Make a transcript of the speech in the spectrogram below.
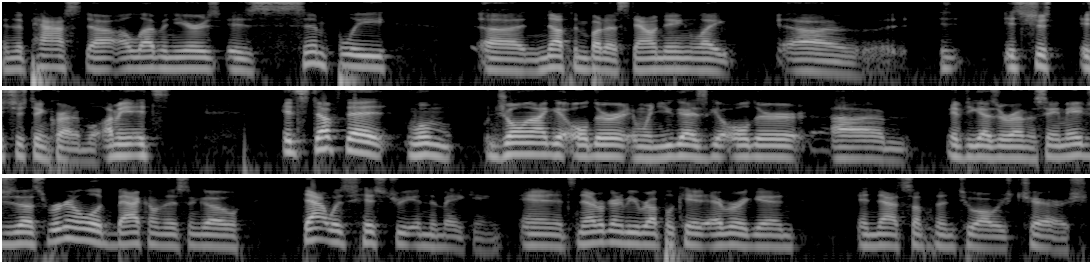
in the past uh, 11 years is simply uh, nothing but astounding. Like, uh, it, it's just it's just incredible. I mean, it's it's stuff that when Joel and I get older, and when you guys get older, um, if you guys are around the same age as us, we're gonna look back on this and go, that was history in the making, and it's never gonna be replicated ever again. And that's something to always cherish.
